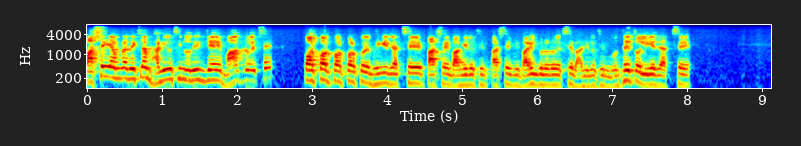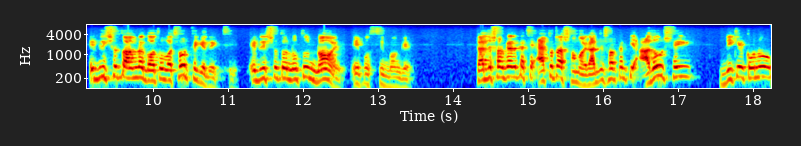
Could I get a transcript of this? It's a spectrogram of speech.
পাশেই আমরা দেখলাম ভাগীরথী নদীর যে বাঁধ রয়েছে পরপর পরপর করে ভেঙে যাচ্ছে। পাশে ভাগীরথীর পাশে যে বাড়িগুলো রয়েছে, ভাগীরথীর মধ্যে তলিয়ে যাচ্ছে। এই দৃশ্য তো আমরা গত বছর থেকে দেখছি। এই দৃশ্য তো নতুন নয় এই পশ্চিমবঙ্গে। রাজ্য সরকারের কাছে এতটা সময়, রাজ্য সরকার কি আদৌ সেই দিকে কোনো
